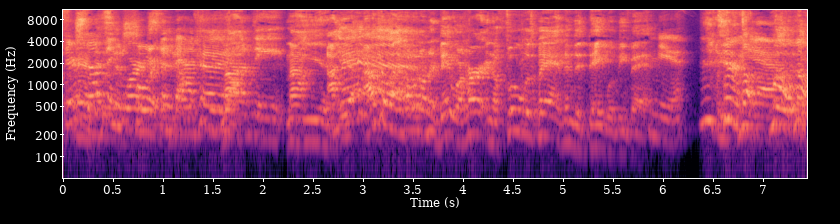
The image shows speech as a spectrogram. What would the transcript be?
There's and- nothing worse than bad food on a date. Now, Yeah. I, I feel like going on a date with her and the food was bad, then the date would be bad. Yeah. no, no, no.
